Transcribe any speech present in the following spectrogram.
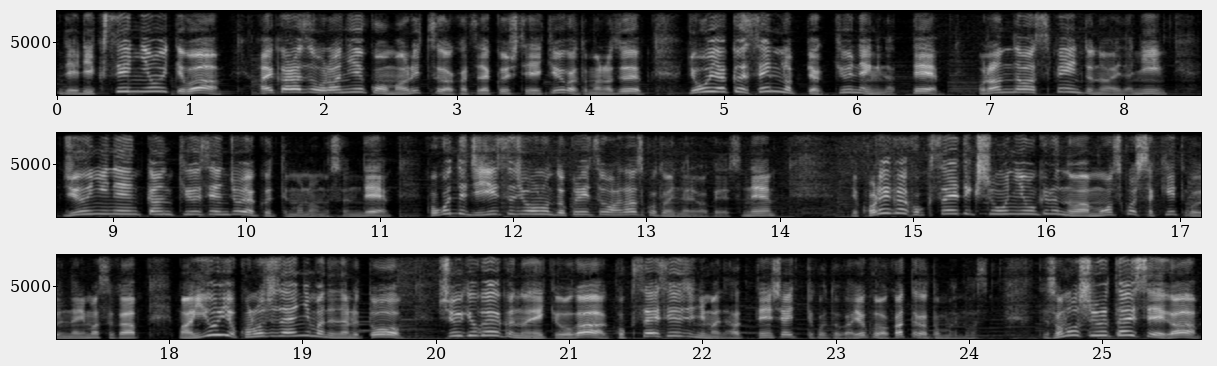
で、陸戦においては、相変わらずオラニエコマルリッツが活躍して勢いが止まらず、ようやく1609年になって、オランダはスペインとの間に12年間休戦条約ってものを結んで、ここで事実上の独立を果たすことになるわけですね。でこれが国際的承認を受けるのはもう少し先ってことになりますが、まあ、いよいよこの時代にまでなると宗教学の影響が国際政治にまで発展したいってことがよく分かったかと思います。でその集大成が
